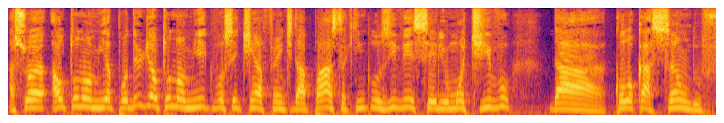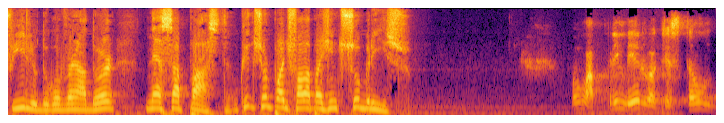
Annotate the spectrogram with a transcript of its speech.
a sua autonomia, poder de autonomia que você tinha à frente da pasta, que inclusive esse seria o motivo da colocação do filho do governador nessa pasta. O que, que o senhor pode falar para a gente sobre isso? Vamos lá. Primeiro, a questão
